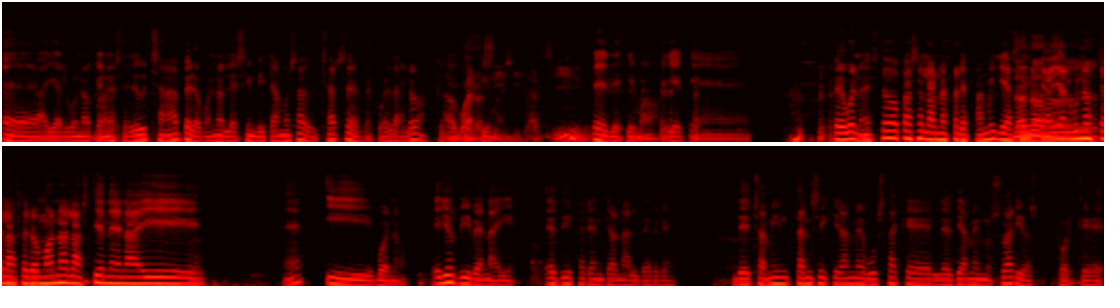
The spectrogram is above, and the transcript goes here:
eh, hay alguno que Vale. no se ducha, pero bueno, les invitamos a ducharse, recuérdalo. Que Ah, les bueno, sí, decimos. invitar, sí. Les decimos, oye, que... Pero bueno, esto pasa en las mejores familias, No, ¿eh? no, que hay no, algunos ya, que las sí, feromonas sí. las tienen ahí. ¿eh? Y bueno, ellos viven ahí. Es diferente a un albergue. De hecho, a mí tan siquiera me gusta que les llamen usuarios, porque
